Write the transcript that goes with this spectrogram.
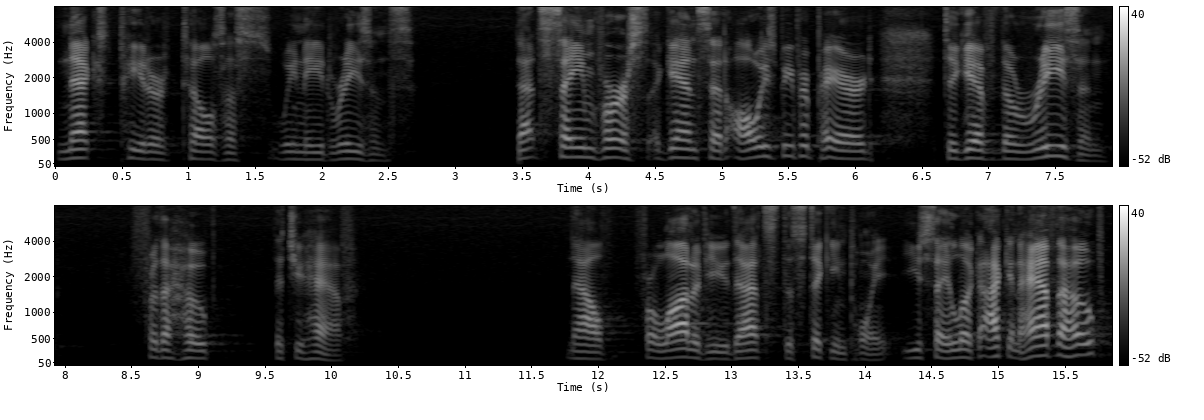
Next, Peter tells us we need reasons. That same verse again said, Always be prepared to give the reason for the hope that you have. Now, for a lot of you, that's the sticking point. You say, Look, I can have the hope,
